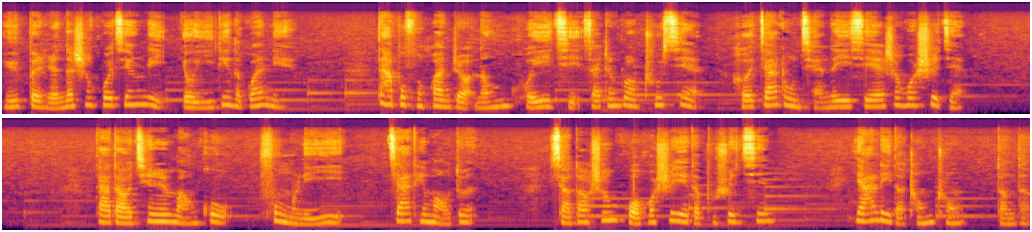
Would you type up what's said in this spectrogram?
与本人的生活经历有一定的关联。大部分患者能回忆起在症状出现和加重前的一些生活事件，大到亲人亡故、父母离异、家庭矛盾，小到生活或事业的不顺心。压力的重重等等，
